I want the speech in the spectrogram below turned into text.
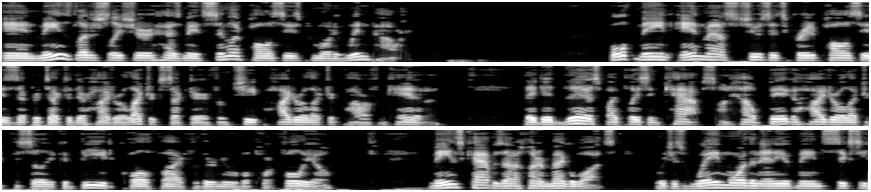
And Maine's legislature has made similar policies promoting wind power. Both Maine and Massachusetts created policies that protected their hydroelectric sector from cheap hydroelectric power from Canada. They did this by placing caps on how big a hydroelectric facility could be to qualify for the renewable portfolio. Maine's cap is at 100 megawatts, which is way more than any of Maine's 60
